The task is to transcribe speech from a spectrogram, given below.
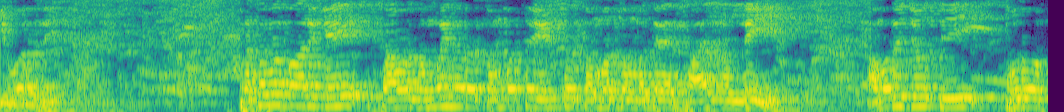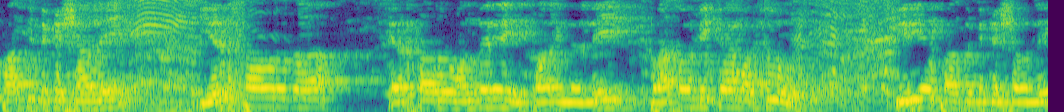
ಈ ವರದಿ. ಪ್ರಥಮ ಬಾರಿಗೆ ಸಾವಿರದ ಒಂಬೈನೂರ ತೊಂಬತ್ತ ಎಂಟು ತೊಂಬತ್ತೊಂಬತ್ತನೇ ಸಾಲಿನಲ್ಲಿ ಅಮರಜ್ಯೋತಿ ಪೂರ್ವ ಪ್ರಾಥಮಿಕ ಶಾಲೆ ಎರಡು ಸಾವಿರದ ಎರಡು ಸಾವಿರದ ಒಂದನೇ ಸಾಲಿನಲ್ಲಿ ಪ್ರಾಥಮಿಕ ಮತ್ತು ಹಿರಿಯ ಪ್ರಾಥಮಿಕ ಶಾಲೆ,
